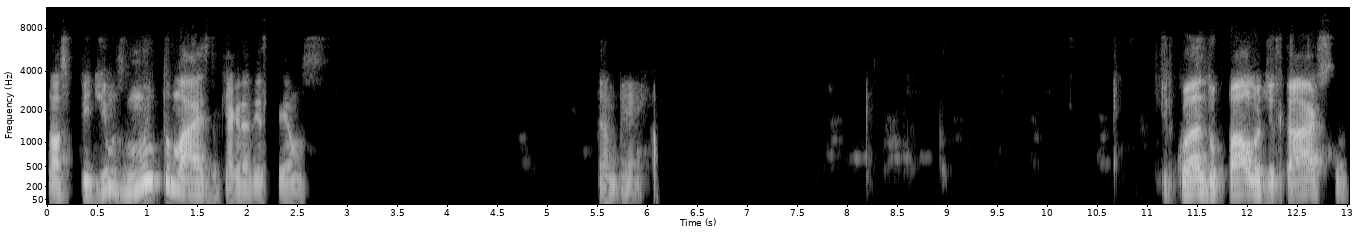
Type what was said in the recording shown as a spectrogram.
Nós pedimos muito mais do que agradecemos. Também. E quando Paulo de Tarso,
